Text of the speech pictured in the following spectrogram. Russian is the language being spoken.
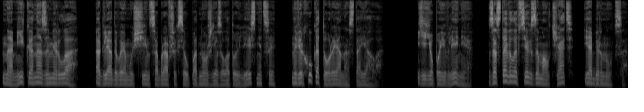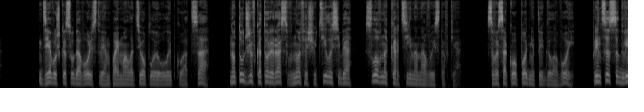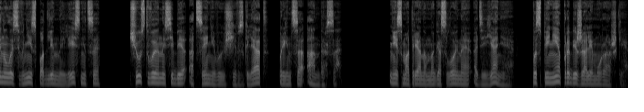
На миг она замерла, оглядывая мужчин, собравшихся у подножья золотой лестницы, наверху которой она стояла. Ее появление заставила всех замолчать и обернуться. Девушка с удовольствием поймала теплую улыбку отца, но тут же в который раз вновь ощутила себя, словно картина на выставке. С высоко поднятой головой принцесса двинулась вниз по длинной лестнице, чувствуя на себе оценивающий взгляд принца Андерса. Несмотря на многослойное одеяние, по спине пробежали мурашки.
